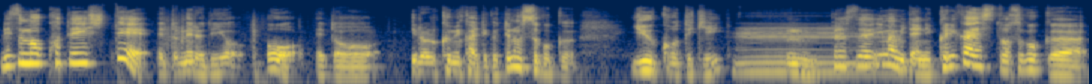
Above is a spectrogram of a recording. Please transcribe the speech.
リズムを固定して、えっと、メロディーをを、えっと、いろいろ組み替えていくっていうのもすごく有効的、ううん。ん。プラス今みたいに繰り返すとすごく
